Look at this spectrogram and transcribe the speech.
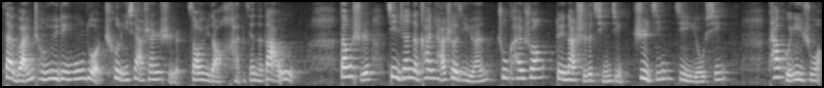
在完成预定工作撤离下山时，遭遇到罕见的大雾。当时进山的勘察设计员朱开双对那时的情景至今记忆犹新。他回忆说，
